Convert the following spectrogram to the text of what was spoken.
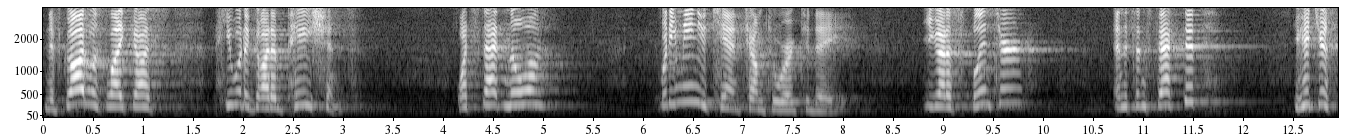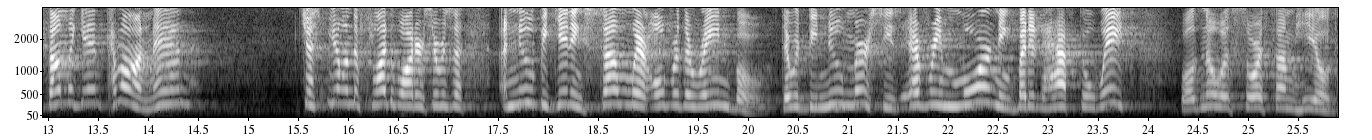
And if God was like us, he would have got impatient. What's that, Noah? What do you mean you can't come to work today? You got a splinter and it's infected? You hit your thumb again? Come on, man. Just beyond the floodwaters, there was a, a new beginning somewhere over the rainbow. There would be new mercies every morning, but it'd have to wait while Noah's sore thumb healed.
